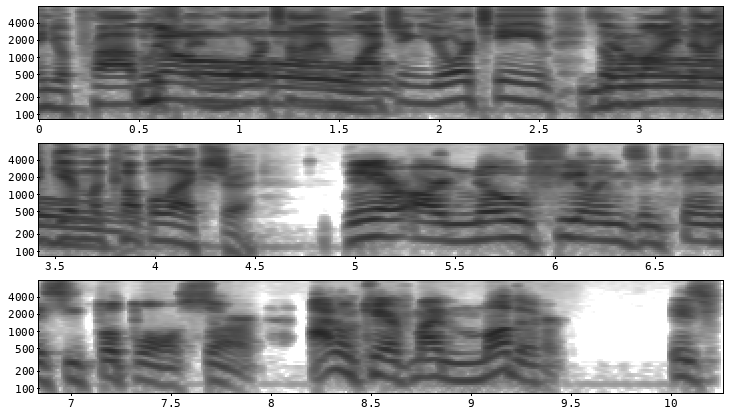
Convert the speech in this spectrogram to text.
and you'll probably spend more time watching your team. So why not give him a couple extra? There are no feelings in fantasy football, sir. I don't care if my mother is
